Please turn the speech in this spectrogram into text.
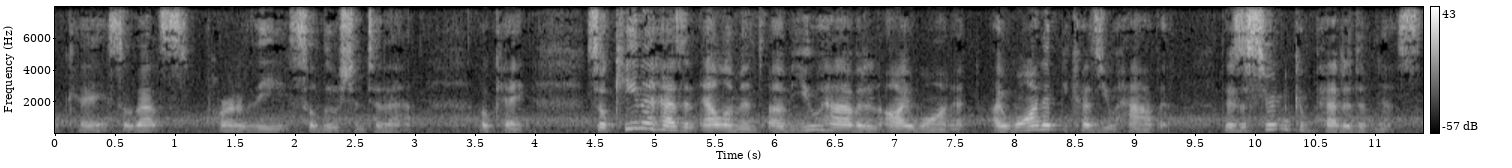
Okay, so that's part of the solution to that. Okay, so Kina has an element of you have it and I want it. I want it because you have it. There's a certain competitiveness,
